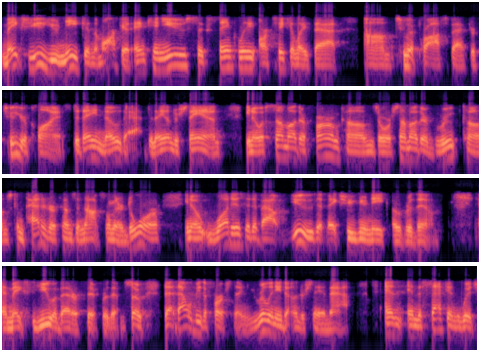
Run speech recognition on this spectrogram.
makes you unique in the market? And can you succinctly articulate that um, to a prospect or to your clients? Do they know that? Do they understand? You know, if some other firm comes or some other group comes, competitor comes and knocks on their door, you know, what is it about you that makes you unique over them? And makes you a better fit for them. So that that would be the first thing. You really need to understand that. And and the second, which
